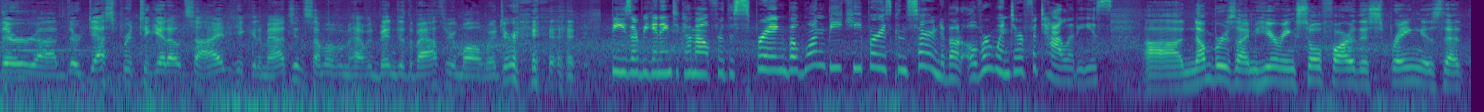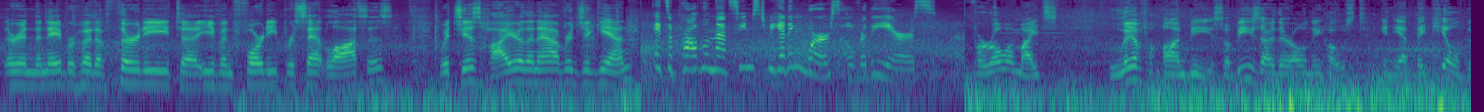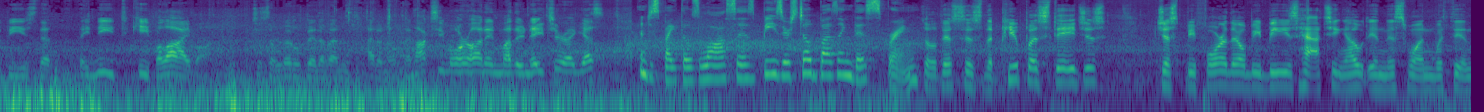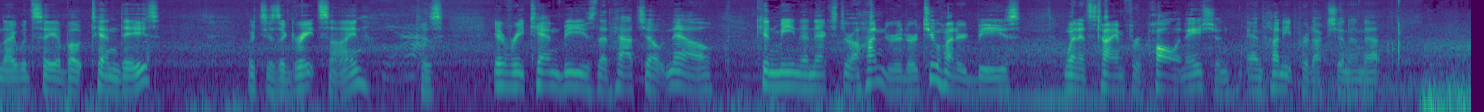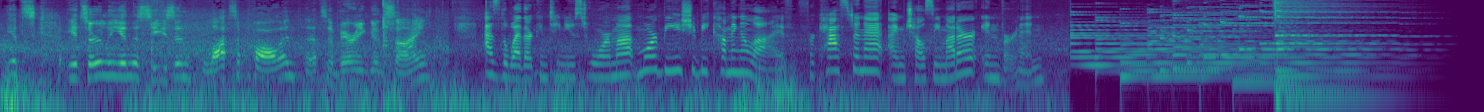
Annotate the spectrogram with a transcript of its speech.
they're uh, they're desperate to get outside. You can imagine some of them haven't been to the bathroom all winter. Bees are beginning to come out for the spring, but one beekeeper is concerned about overwinter fatalities. Uh, numbers I'm hearing so far this spring is that they're in the neighborhood of 30 to even 40% losses, which is higher than average again. It's a problem that seems to be getting worse over the years. Varroa mites live on bees. So bees are their only host, and yet they kill the bees that they need to keep alive on, which is a little bit of an, I don't know, an oxymoron in Mother Nature, I guess. And despite those losses, bees are still buzzing this spring. So this is the pupa stages. Just before there'll be bees hatching out in this one within, I would say, about 10 days, which is a great sign because yeah. every 10 bees that hatch out now can mean an extra 100 or 200 bees when it's time for pollination and honey production and that. It's, it's early in the season, lots of pollen, that's a very good sign. As the weather continues to warm up, more bees should be coming alive. For Castanet, I'm Chelsea Mutter in Vernon.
